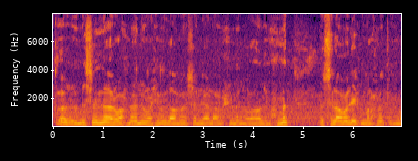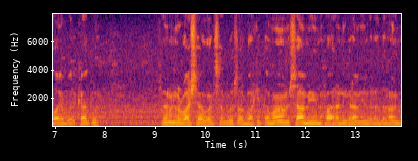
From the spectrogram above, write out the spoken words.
بسم اللہ الرحمن الرحیم اللہ صلی اللہ محمد علیہ محمد السلام علیکم ورحمۃ اللہ وبرکاتہ سلم البادشاہ ورث اور باقی تمام سامعین خارن گرامی برادران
